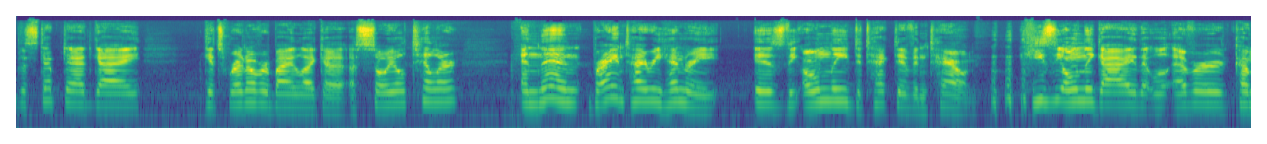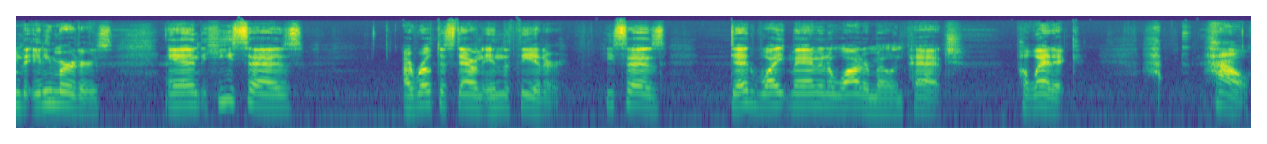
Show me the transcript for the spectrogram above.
the stepdad guy gets run over by like a, a soil tiller and then brian tyree henry is the only detective in town. He's the only guy that will ever come to any murders. And he says i wrote this down in the theater. He says dead white man in a watermelon patch. Poetic. H- how?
